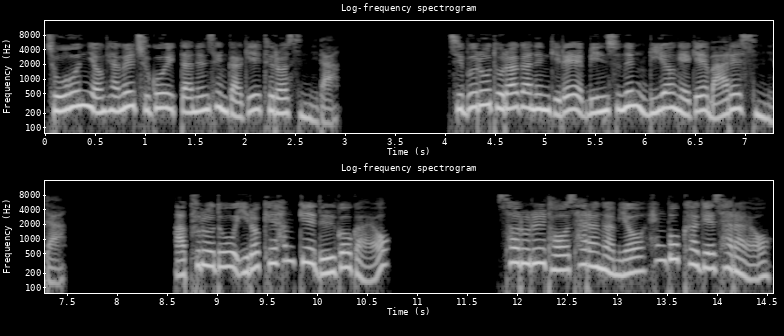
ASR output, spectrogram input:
좋은 영향을 주고 있다는 생각이 들었습니다. 집으로 돌아가는 길에 민수는 미영에게 말했습니다. 앞으로도 이렇게 함께 늙어가요? 서로를 더 사랑하며 행복하게 살아요.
